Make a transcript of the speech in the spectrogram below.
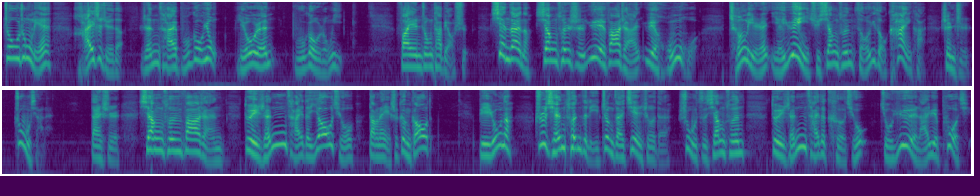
周忠莲还是觉得人才不够用，留人不够容易。发言中，他表示，现在呢，乡村是越发展越红火，城里人也愿意去乡村走一走、看一看，甚至住下来。但是，乡村发展对人才的要求当然也是更高的，比如呢。之前村子里正在建设的数字乡村，对人才的渴求就越来越迫切。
